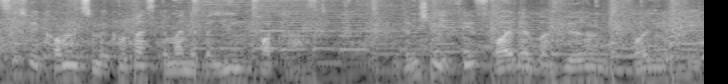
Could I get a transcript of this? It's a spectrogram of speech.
Herzlich willkommen zum Equippers Gemeinde Berlin Podcast. Wir wünschen dir viel Freude beim Hören der folgenden Predigt.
